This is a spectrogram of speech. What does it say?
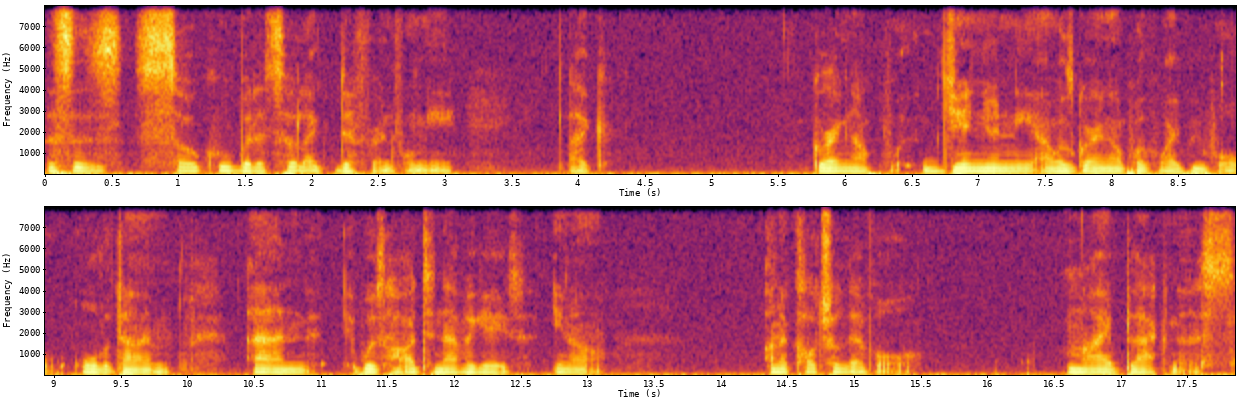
this is so cool, but it's so like different for me. Like growing up, genuinely, I was growing up with white people all the time, and it was hard to navigate, you know, on a cultural level, my blackness.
